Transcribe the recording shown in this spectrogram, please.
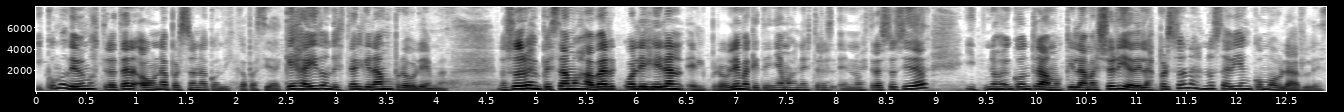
y cómo debemos tratar a una persona con discapacidad, que es ahí donde está el gran problema. Nosotros empezamos a ver cuáles eran el problema que teníamos en nuestra, en nuestra sociedad y nos encontramos que la mayoría de las personas no sabían cómo hablarles.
